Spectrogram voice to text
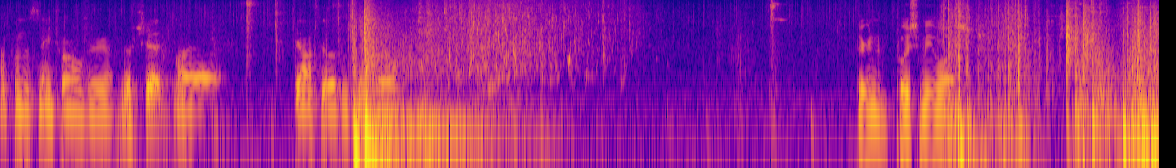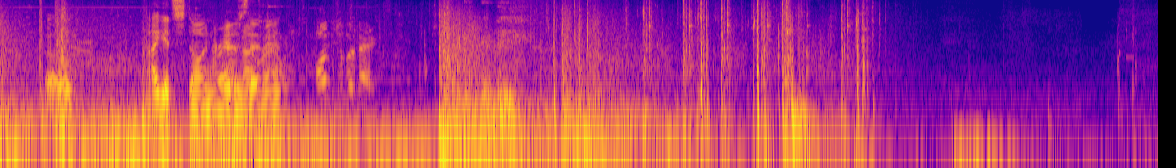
I'm from the St. Charles area. No shit, my uh, fiance lives in St. Charles. They're gonna push me. Watch. Uh oh. I get stunned right as that man. On to the next. Let's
